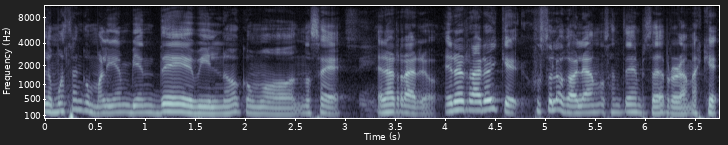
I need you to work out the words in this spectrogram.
lo muestran como alguien bien débil, ¿no? Como, no sé, era raro. Era raro y que justo lo que hablábamos antes de empezar el programa es que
